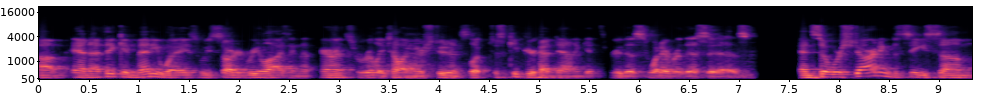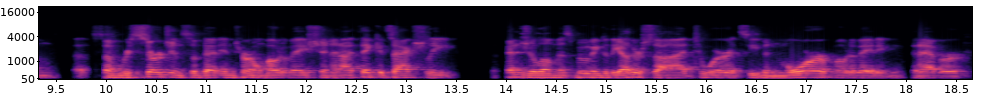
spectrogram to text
Um, and I think in many ways we started realizing that parents were really telling their students, "Look, just keep your head down and get through this, whatever this is." And so we're starting to see some uh, some resurgence of that internal motivation, and I think it's actually the pendulum is moving to the other side to where it's even more motivating than ever.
